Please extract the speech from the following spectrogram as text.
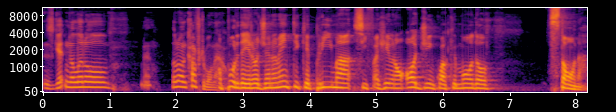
is getting a little eh, a little uncomfortable now. Oppure dei ragionamenti che prima si facevano, oggi in qualche modo stona.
